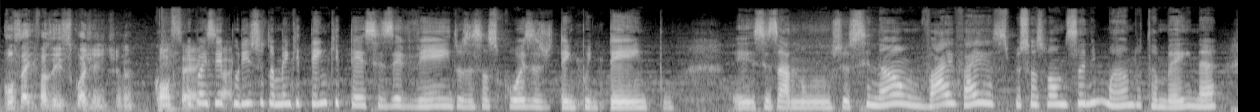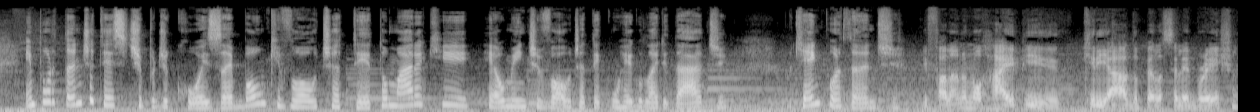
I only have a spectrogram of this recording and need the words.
consegue fazer isso com a gente, né? Consegue. E vai ser cara. por isso também que tem que ter esses eventos, essas coisas de tempo em tempo, esses anúncios. Senão, vai, vai, as pessoas vão desanimando também, né? É importante ter esse tipo de coisa. É bom que volte a ter. Tomara que realmente volte a ter com regularidade. Porque é importante. E falando no hype criado pela Celebration,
